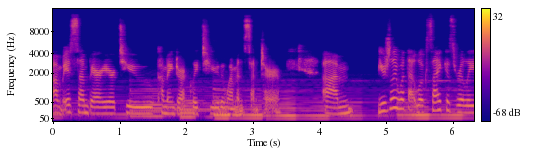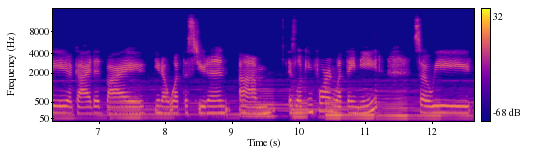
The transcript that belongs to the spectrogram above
um, is some barrier to coming directly to the Women's Center. Um, usually what that looks like is really guided by you know what the student um, is looking for and what they need so we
